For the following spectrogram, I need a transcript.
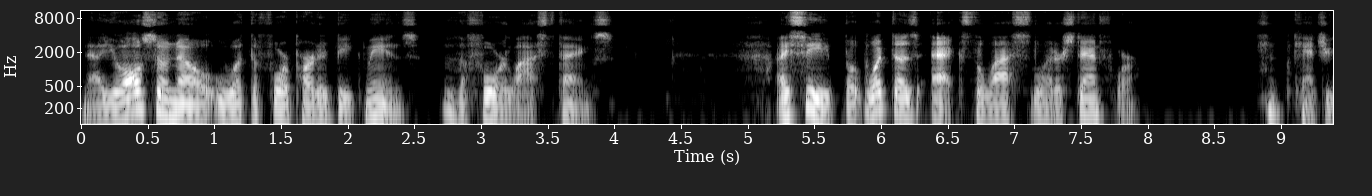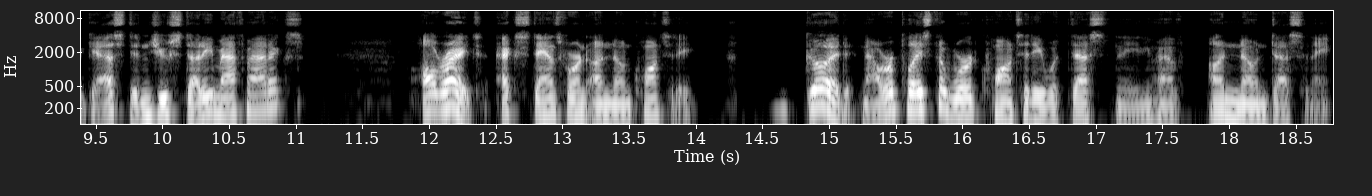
Now you also know what the four-parted beak means, the four last things. I see, but what does X, the last letter, stand for? Can't you guess? Didn't you study mathematics? All right, X stands for an unknown quantity. Good. Now replace the word quantity with destiny, and you have unknown destiny.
